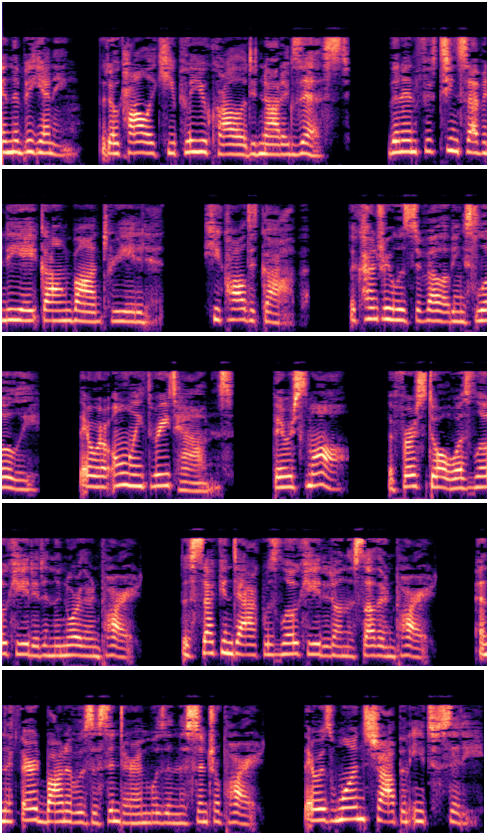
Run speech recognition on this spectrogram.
In the beginning, the Dokala Kipuyukala did not exist. Then in 1578 Gongbon created it. He called it Gob. The country was developing slowly. There were only three towns. They were small. The first Dole was located in the northern part. The second Dak was located on the southern part. And the third Bana was the center and was in the central part. There was one shop in each city.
